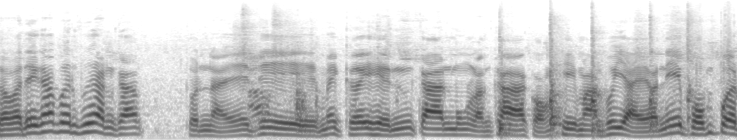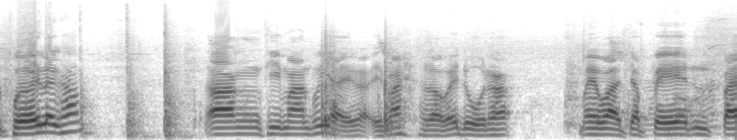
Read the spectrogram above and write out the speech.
สวัสดีครับเพื่อนๆครับ คนไหนที่ไม่เคยเห็นการมุงหลังคาของทีมานผู้ใหญ่วันนี้ผมเปิดเผยเลยครับ ทางทีมานผู้ใหญ่เห็นไหมเราไว้ดูนะไม่ว่าจะเป็นแปร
